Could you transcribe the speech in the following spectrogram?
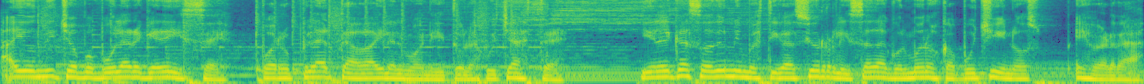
Hay un dicho popular que dice, por plata baila el monito, ¿lo escuchaste? Y en el caso de una investigación realizada con monos capuchinos, es verdad.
